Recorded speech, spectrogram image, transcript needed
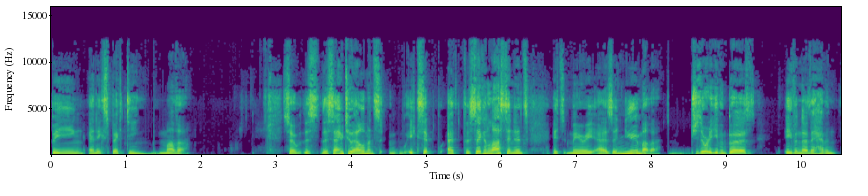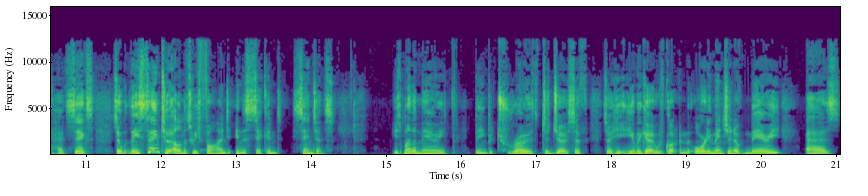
being an expecting mother. So this, the same two elements, except at the second last sentence, it's Mary as a new mother. She's already given birth, even though they haven't had sex. So these same two elements we find in the second sentence. His mother Mary being betrothed to Joseph. So here we go. We've got already mention of Mary as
